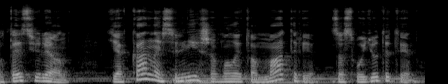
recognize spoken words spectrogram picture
Отець Юліан, яка найсильніша молитва матері за свою дитину?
